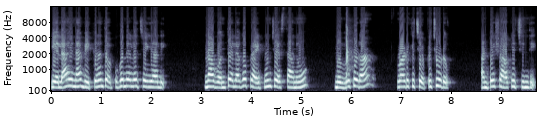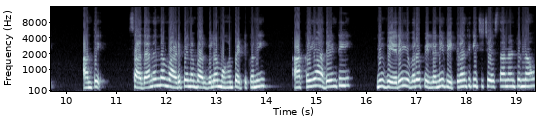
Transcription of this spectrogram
ఎలా అయినా విక్రాంత్ ఒప్పుకునేలా చేయాలి. నా వంతు ఎలాగో ప్రయత్నం చేస్తాను. నువ్వు కూడా వాడికి చెప్పి చూడు అంటూ షాక్ ఇచ్చింది. అంతే. సదానందం వాడిపోయిన బల్బులో మొహం పెట్టుకొని అక్కయ్య అదేంటి? నువ్వు వేరే ఎవరో పిల్లని విక్రాంతికి ఇచ్చి చేస్తానంటున్నావు?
